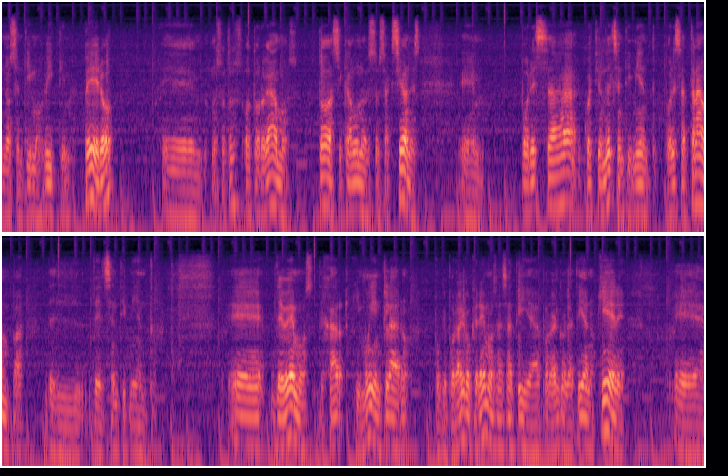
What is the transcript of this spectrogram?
nos sentimos víctimas, pero nosotros otorgamos todas y cada una de sus acciones por esa cuestión del sentimiento, por esa trampa del, sentimiento. Eh, debemos dejar, y muy en claro, porque por algo queremos a esa tía, por algo la tía nos quiere, eh,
